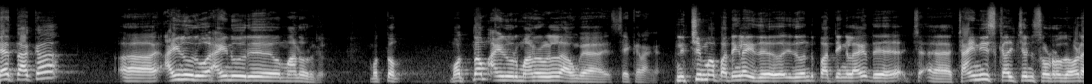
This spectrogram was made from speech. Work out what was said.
சேர்த்தாக்கா ஐநூறு ஐநூறு மாணவர்கள் மொத்தம். மொத்தம் ஐநூறு மாணவர்கள் அவங்க சேர்க்குறாங்க. நிச்சயமாக பார்த்தீங்களா இது இது வந்து பார்த்தீங்களா இது ச- சைனீஸ் கல்ச்சர்னு சொல்கிறதோட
